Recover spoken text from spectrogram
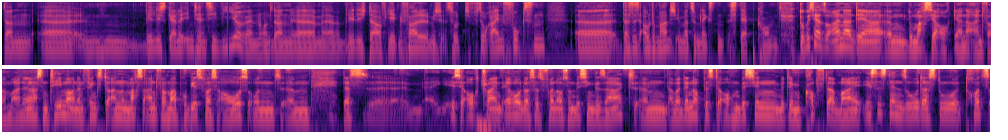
dann äh, will ich es gerne intensivieren und dann äh, will ich da auf jeden Fall mich so, so reinfuchsen, dass es automatisch immer zum nächsten Step kommt. Du bist ja so einer, der, ähm, du machst ja auch gerne einfach mal. Ne? Du hast ein Thema und dann fängst du an und machst einfach mal, probierst was aus und ähm, das äh, ist ja auch Try and Error, du hast das vorhin auch so ein bisschen gesagt, ähm, aber dennoch bist du auch ein bisschen mit dem Kopf dabei. Ist es denn so, dass du trotz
